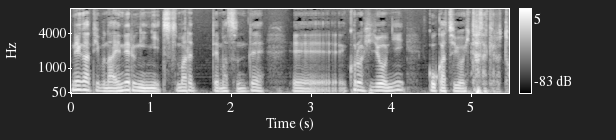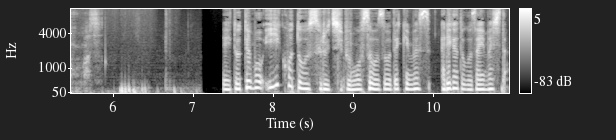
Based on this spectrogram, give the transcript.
ネガティブなエネルギーに包まれてますんで、えー、これを非常にご活用いただけると思います。えー、とてもいいことをする自分を想像できます。ありがとうございました。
